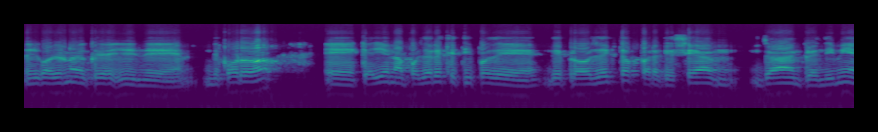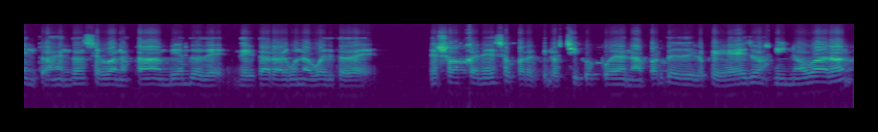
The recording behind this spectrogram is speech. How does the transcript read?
del gobierno de, de, de Córdoba eh, querían apoyar este tipo de, proyectos para que sean ya emprendimientos. Entonces, bueno, estaban viendo de, dar alguna vuelta de, de rosca en eso para que los chicos puedan, aparte de lo que ellos innovaron,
